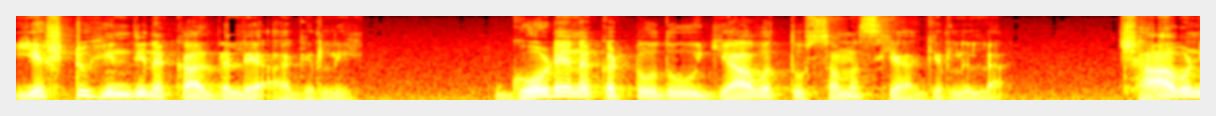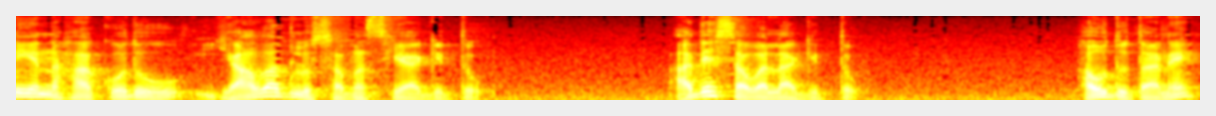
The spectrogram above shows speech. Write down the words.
ಎಷ್ಟು ಹಿಂದಿನ ಕಾಲದಲ್ಲೇ ಆಗಿರಲಿ. ಗೋಡೆನ ಕಟ್ಟೋದು ಯಾವತ್ತೂ ಸಮಸ್ಯೆ ಆಗಿರಲಿಲ್ಲ ಛಾವಣಿಯನ್ನು ಹಾಕೋದು ಯಾವಾಗಲೂ ಸಮಸ್ಯೆ ಆಗಿತ್ತು ಅದೇ ಸವಾಲಾಗಿತ್ತು. ಹೌದು ತಾನೇ?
